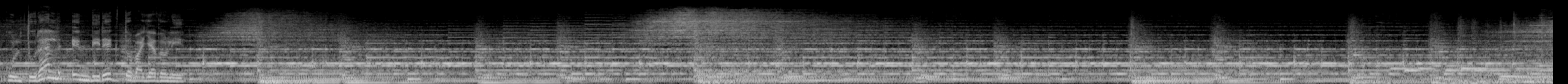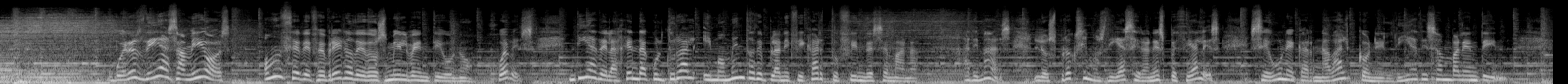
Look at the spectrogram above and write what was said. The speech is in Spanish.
cultural en directo Valladolid. Buenos días amigos. 11 de febrero de 2021, jueves, día de la agenda cultural y momento de planificar tu fin de semana. Además, los próximos días serán especiales. Se une Carnaval con el Día de San Valentín.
